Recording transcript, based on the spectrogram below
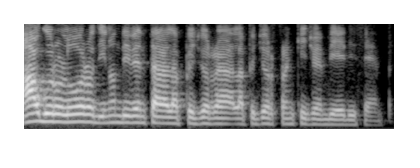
auguro loro di non diventare la peggior, la peggior franchigia NBA di sempre.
